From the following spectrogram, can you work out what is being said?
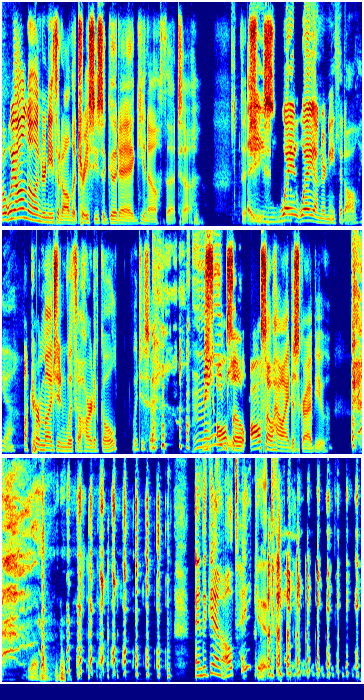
But we all know underneath it all that Tracy's a good egg. You know that uh, that she's way, way underneath it all. Yeah. a curmudgeon with a heart of gold. Would you say? Maybe. It's also also how I describe you. And again, I'll take it.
